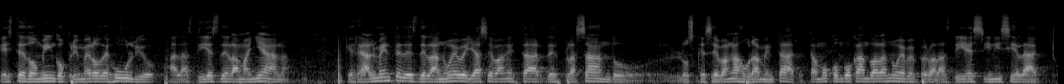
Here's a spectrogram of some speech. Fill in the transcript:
este domingo primero de julio a las 10 de la mañana, que realmente desde las 9 ya se van a estar desplazando los que se van a juramentar. Estamos convocando a las 9, pero a las 10 inicia el acto.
